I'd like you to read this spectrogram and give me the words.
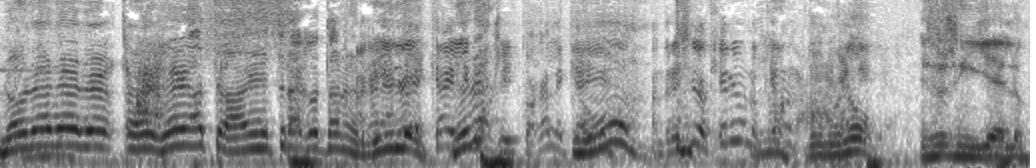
no, no, no, oiga, te va a trago tan horrible. No, no. hágale, que hay. No. Andresito, ¿quiere uno? ¿Quiere uno? No, no, no. Eso sin hielo.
